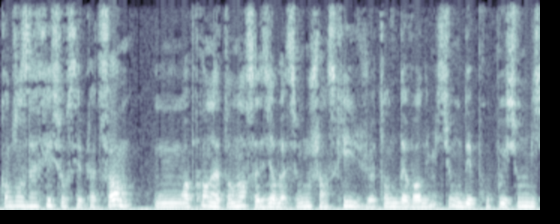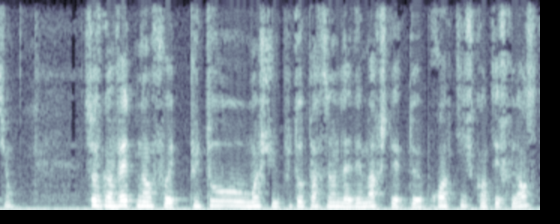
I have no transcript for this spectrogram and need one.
quand on s'inscrit sur ces plateformes, après on a tendance à se dire, bah c'est bon, je suis inscrit, je vais attendre d'avoir des missions ou des propositions de missions. Sauf qu'en fait, non, faut être plutôt, moi je suis plutôt partisan de la démarche d'être proactif quand tu es freelance,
